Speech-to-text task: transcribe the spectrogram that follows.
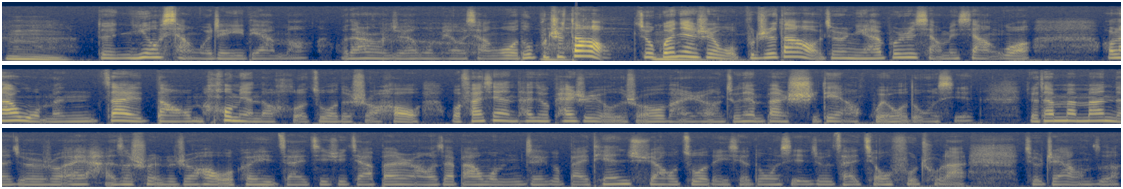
嗯，对你有想过这一点吗？我当时我觉得我没有想过，我都不知道。就关键是我不知道，就是你还不是想没想过。后来我们再到后面的合作的时候，我发现他就开始有的时候晚上九点半、十点回我东西，就他慢慢的就是说，哎，孩子睡了之后，我可以再继续加班，然后再把我们这个白天需要做的一些东西就再交付出来，就这样子。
